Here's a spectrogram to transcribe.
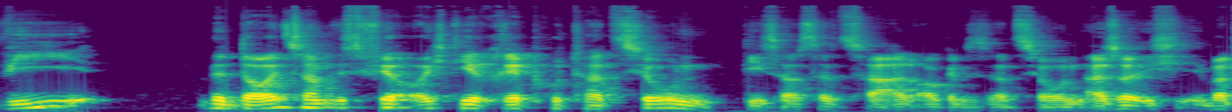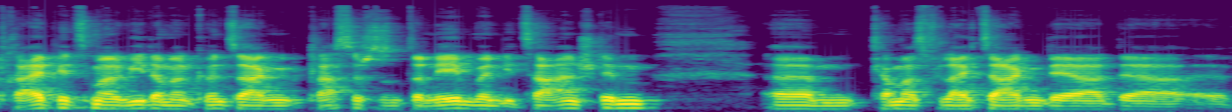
wie bedeutsam ist für euch die Reputation dieser Sozialorganisation? Also ich übertreibe jetzt mal wieder, man könnte sagen, klassisches Unternehmen, wenn die Zahlen stimmen, ähm, kann man es vielleicht sagen, der, der,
